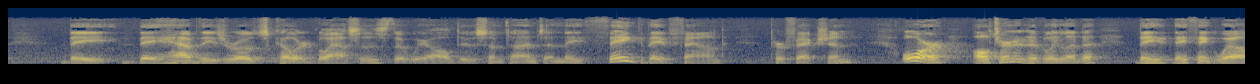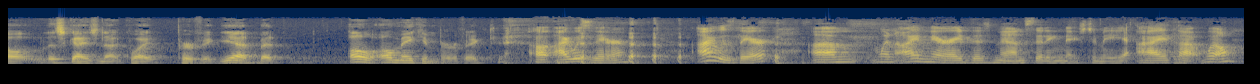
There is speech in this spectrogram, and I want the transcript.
they they have these rose colored glasses that we all do sometimes and they think they've found perfection. Or alternatively, Linda, they, they think, well, this guy's not quite perfect yet, but oh, I'll make him perfect. uh, I was there. I was there. Um, when I married this man sitting next to me, I thought, well,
